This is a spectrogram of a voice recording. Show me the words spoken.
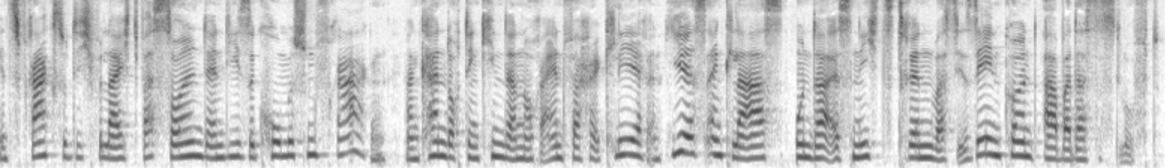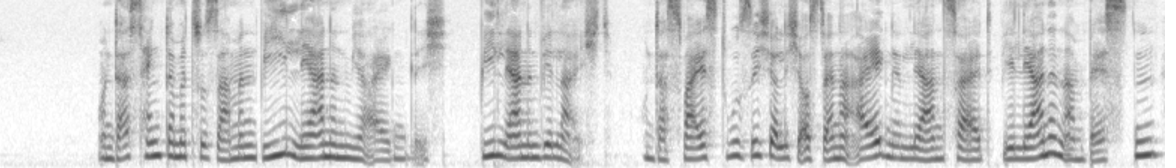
Jetzt fragst du dich vielleicht, was sollen denn diese komischen Fragen? Man kann doch den Kindern noch einfach erklären. Hier ist ein Glas und da ist nichts drin, was ihr sehen könnt, aber das ist Luft. Und das hängt damit zusammen, wie lernen wir eigentlich? Wie lernen wir leicht? Und das weißt du sicherlich aus deiner eigenen Lernzeit. Wir lernen am besten,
